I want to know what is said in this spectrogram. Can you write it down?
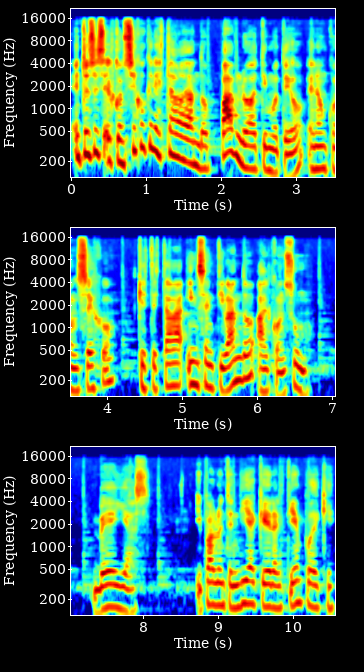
entonces el consejo que le estaba dando Pablo a Timoteo era un consejo que te estaba incentivando al consumo. Bellas. Y Pablo entendía que era el tiempo de que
